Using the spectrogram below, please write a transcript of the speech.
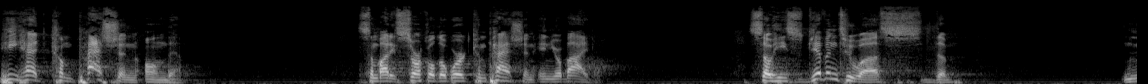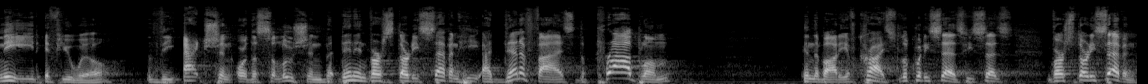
he had compassion on them. Somebody circle the word compassion in your Bible. So he's given to us the need, if you will, the action or the solution. But then in verse 37, he identifies the problem in the body of Christ. Look what he says. He says, Verse 37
